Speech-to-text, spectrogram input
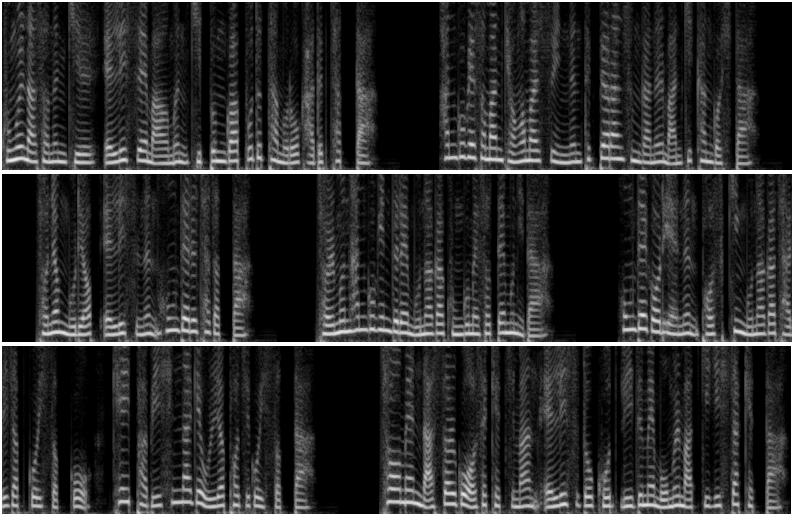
궁을 나서는 길, 앨리스의 마음은 기쁨과 뿌듯함으로 가득 찼다. 한국에서만 경험할 수 있는 특별한 순간을 만끽한 것이다. 저녁 무렵 앨리스는 홍대를 찾았다. 젊은 한국인들의 문화가 궁금해서 때문이다. 홍대 거리에는 버스킹 문화가 자리 잡고 있었고 케이팝이 신나게 울려 퍼지고 있었다. 처음엔 낯설고 어색했지만 앨리스도 곧 리듬에 몸을 맡기기 시작했다.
